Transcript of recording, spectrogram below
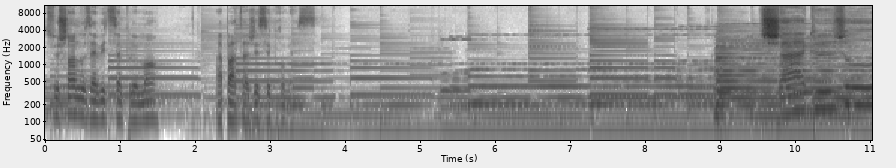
Ce chant nous invite simplement à partager ses promesses. Chaque jour.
